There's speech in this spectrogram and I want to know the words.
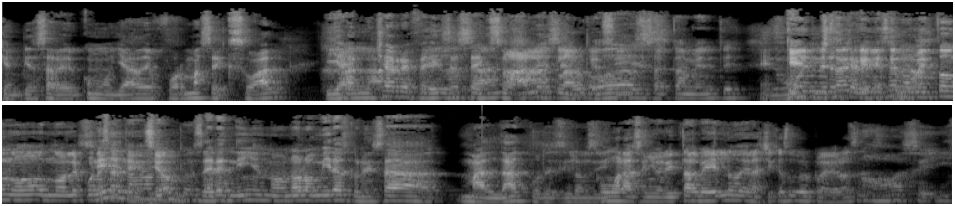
que empiezas a ver como ya de forma sexual y hay muchas referencias sexuales Ah, claro en que sí, todas. exactamente. en que, en esa- que en ese momento no, no le pones Sí, no, atención, no, pues. eres niño, no, no lo miras con esa maldad, por decirlo así. Como la señorita Velo de las chicas superpoderosas. No, sí.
